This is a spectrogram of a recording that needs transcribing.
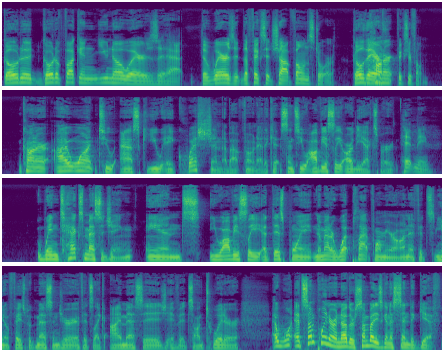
Go to go to fucking you know where is it at the where is it the fix it shop phone store. Go there, Connor- fix your phone. Connor, I want to ask you a question about phone etiquette since you obviously are the expert. Hit me. When text messaging and you obviously at this point no matter what platform you're on if it's you know Facebook Messenger, if it's like iMessage, if it's on Twitter, at one, at some point or another somebody's going to send a gif.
